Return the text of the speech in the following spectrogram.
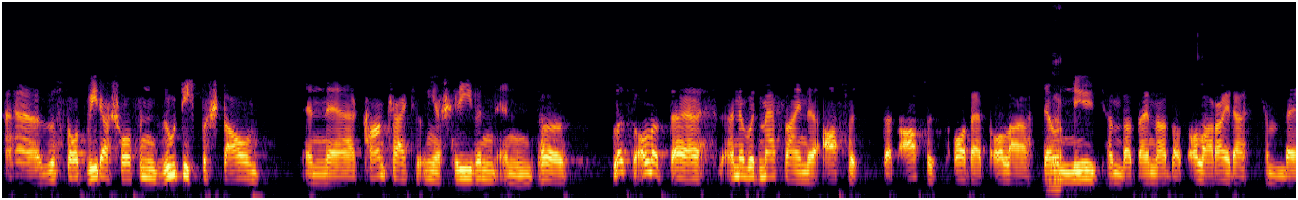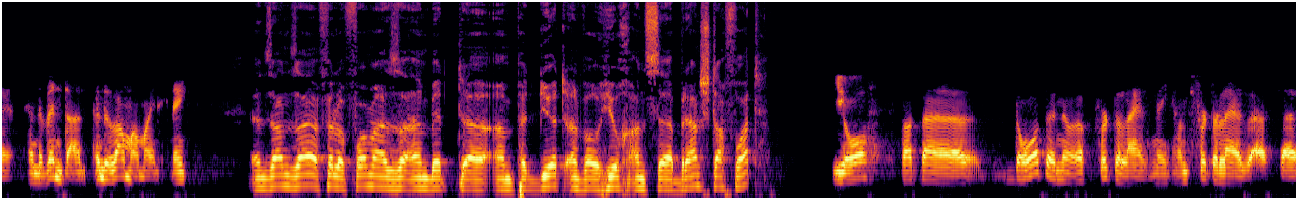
uh, ze staat wieder schaffen, zo dicht bestaan en uh, contract onderschreven en zo. Plus al het, uh, en het wordt met zijn de office, dat office, al dat alle doen nu, en dat en dat alle rijden in de, in de winter, in de zomer meine ik, nee? Und dann sei er viele Formen so ein bit, uh, ein pediert und wo hoch ans uh, Brennstoff wird. Ja, dat uh, dort en uh, fertilizer, nee, aan fertilizer is uh,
